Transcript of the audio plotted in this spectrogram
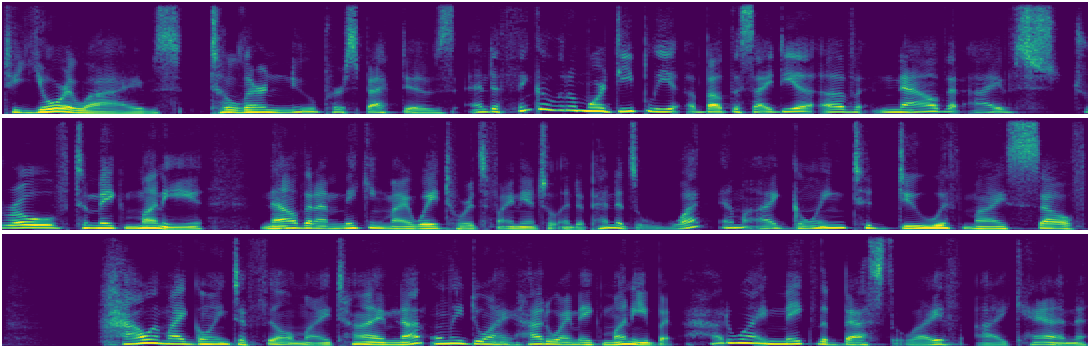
to your lives, to learn new perspectives, and to think a little more deeply about this idea of now that I've strove to make money, now that I'm making my way towards financial independence, what am I going to do with myself? How am I going to fill my time? Not only do I, how do I make money, but how do I make the best life I can?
